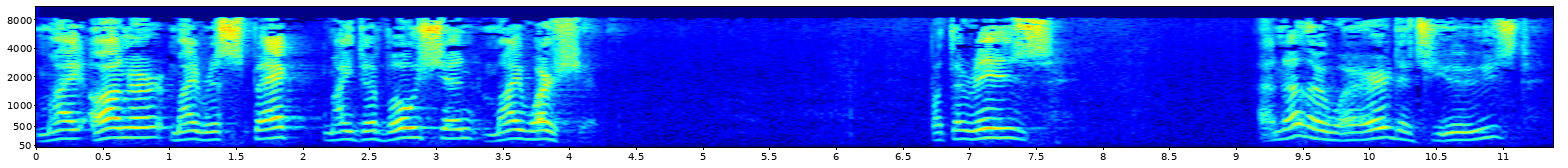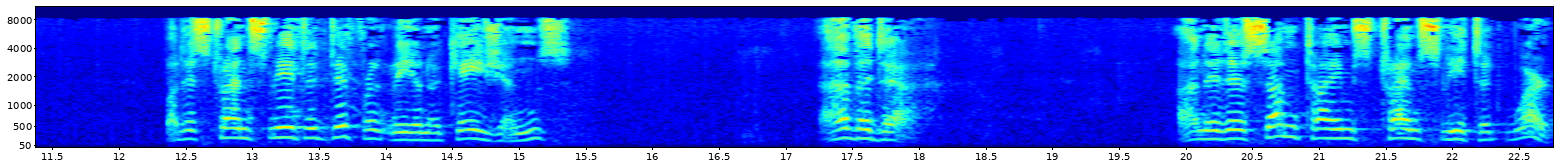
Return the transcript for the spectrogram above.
my honor, my respect, my devotion, my worship. But there is another word that's used, but it's translated differently in occasions. Avodah and it is sometimes translated work.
